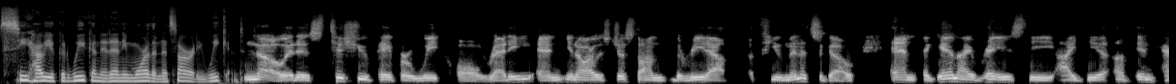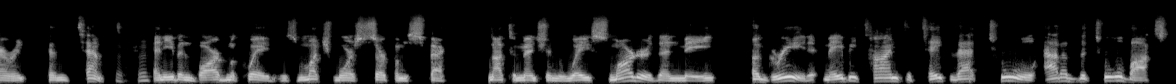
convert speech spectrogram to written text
see how you could weaken it any more than it's already weakened. No, it is tissue paper weak already. And, you know, I was just on the readout a few minutes ago. And again, I raised the idea of inherent contempt. Mm-hmm. And even Barb McQuade, who's much more circumspect, not to mention way smarter than me, agreed it may be time to take that tool out of the toolbox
